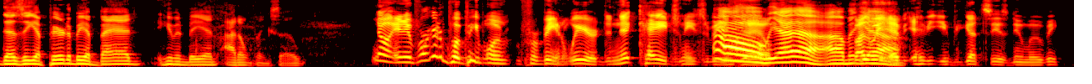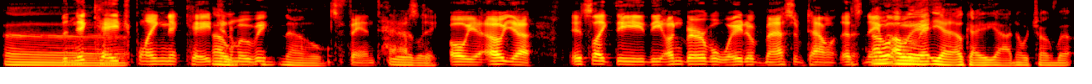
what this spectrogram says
Does he appear to be a bad human being? I don't think so. No, and if we're gonna put people in for being weird, then Nick Cage needs to be in Oh jail. yeah, mean, By the yeah. way, have, have, you, have you got to see his new movie? uh, The Nick Cage playing Nick Cage in oh, a movie. No, It's fantastic. Oh yeah, oh yeah. It's like the the unbearable weight of massive talent. That's the name Oh, of the oh movie. yeah, yeah. Okay, yeah, I know what you're talking about.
